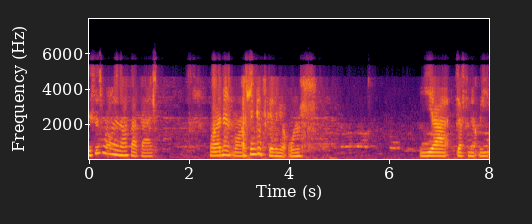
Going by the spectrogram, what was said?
This is really not that bad. Well, I didn't watch. I think it's gonna get worse. Yeah, definitely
